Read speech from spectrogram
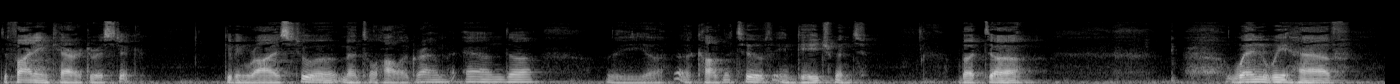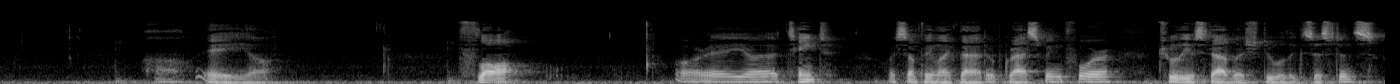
defining characteristic, giving rise to a mental hologram and uh, the uh, cognitive engagement. But uh, when we have uh, a uh, flaw or a uh, taint or something like that of grasping for truly established dual existence,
